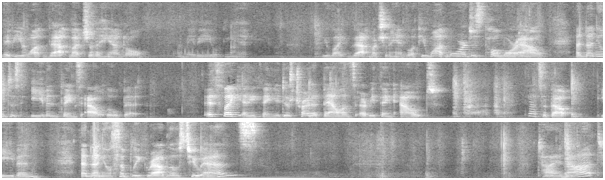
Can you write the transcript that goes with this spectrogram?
maybe you want that much of a handle. Or maybe you, you like that much of a handle. If you want more, just pull more out. And then you'll just even things out a little bit. It's like anything. You just try to balance everything out. That's about even. And then you'll simply grab those two ends tie a knot,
